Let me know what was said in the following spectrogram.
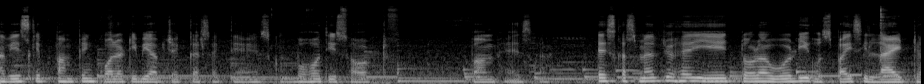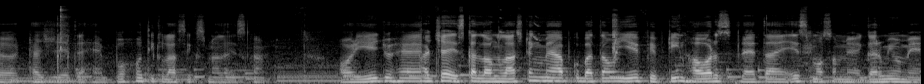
अभी इसकी पंपिंग क्वालिटी भी आप चेक कर सकते हैं। इसको बहुत ही सॉफ्ट पंप है इसका। इसका स्मेल जो है, ये थोड़ा वोडी और स्पाइसी लाइट टच देता है। बहुत ही क्लासिक स्मेल है इसका। और ये जो है अच्छा इसका लॉन्ग लास्टिंग मैं आपको बताऊँ, ये 15 हावर्स रहता है इस मौसम में, गर्मियों में।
